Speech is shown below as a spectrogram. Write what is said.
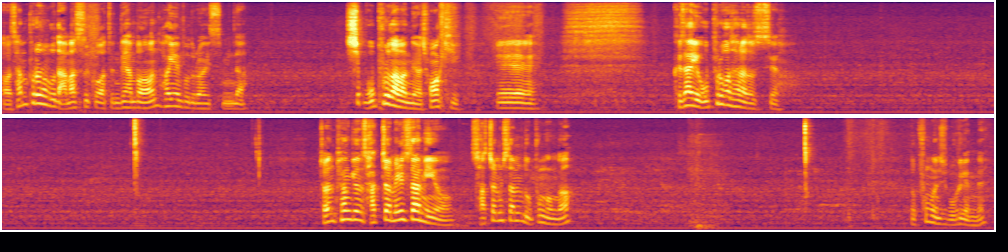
어, 3% 정도 남았을 것 같은데 한번 확인해 보도록 하겠습니다. 15% 남았네요. 정확히. 예. 그 사이 5%가 사라졌어요. 전 평균 4.13이에요. 4.13 높은 건가? 높은 건지 모르겠네.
